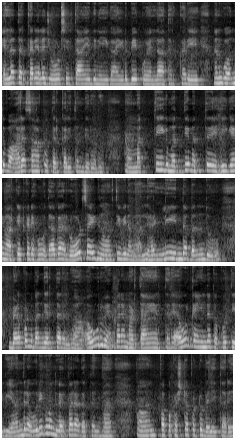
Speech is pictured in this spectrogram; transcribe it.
ಎಲ್ಲ ತರಕಾರಿ ಎಲ್ಲ ಜೋಡಿಸಿಡ್ತಾ ಇದ್ದೀನಿ. ಈಗ ಇಡಬೇಕು ಎಲ್ಲ ತರಕಾರಿ. ನನಗೆ ಒಂದು ವಾರ ಸಾಕು ತರಕಾರಿ ತಂದಿರೋದು. ಮತ್ತೀಗ ಮಧ್ಯೆ ಮತ್ತೆ ಹೀಗೆ ಮಾರ್ಕೆಟ್ ಕಡೆ ಹೋದಾಗ ರೋಡ್ ಸೈಡ್ ನೋಡ್ತೀವಿ ನಾವು. ಅಲ್ಲಿ ಹಳ್ಳಿಯಿಂದ ಬಂದು ಬೆಳ್ಕೊಂಡು ಬಂದಿರ್ತಾರಲ್ವ? ಅವರು ವ್ಯಾಪಾರ ಮಾಡ್ತಾ ಇರ್ತಾರೆ. ಅವ್ರ ಕೈಯಿಂದ ತಗೋತೀವಿ ಅಂದರೆ ಅವರಿಗೂ ಒಂದು ವ್ಯಾಪಾರ ಆಗತ್ತಲ್ವ? ಪಾಪ ಕಷ್ಟಪಟ್ಟು ಬೆಳೀತಾರೆ.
